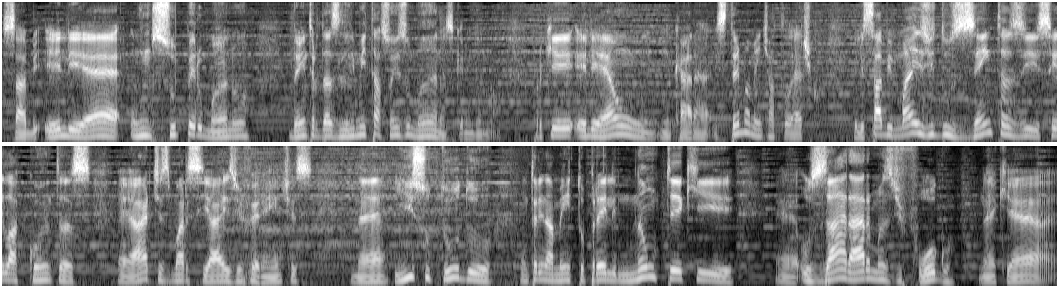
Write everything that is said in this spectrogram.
sabe? Ele é um super-humano dentro das limitações humanas, querendo ou não. Porque ele é um, um cara extremamente atlético, ele sabe mais de 200 e sei lá quantas é, artes marciais diferentes, né? E isso tudo, um treinamento para ele não ter que é, usar armas de fogo, né? Que é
